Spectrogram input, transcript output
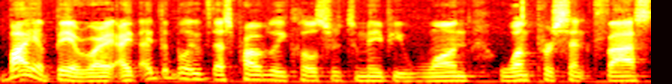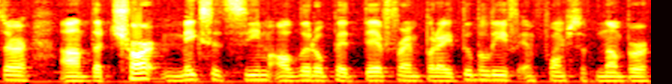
by a bit, right? I, I do believe that's probably closer to maybe one one percent faster. Um, the chart makes it seem a little bit different, but I do believe in forms of number,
